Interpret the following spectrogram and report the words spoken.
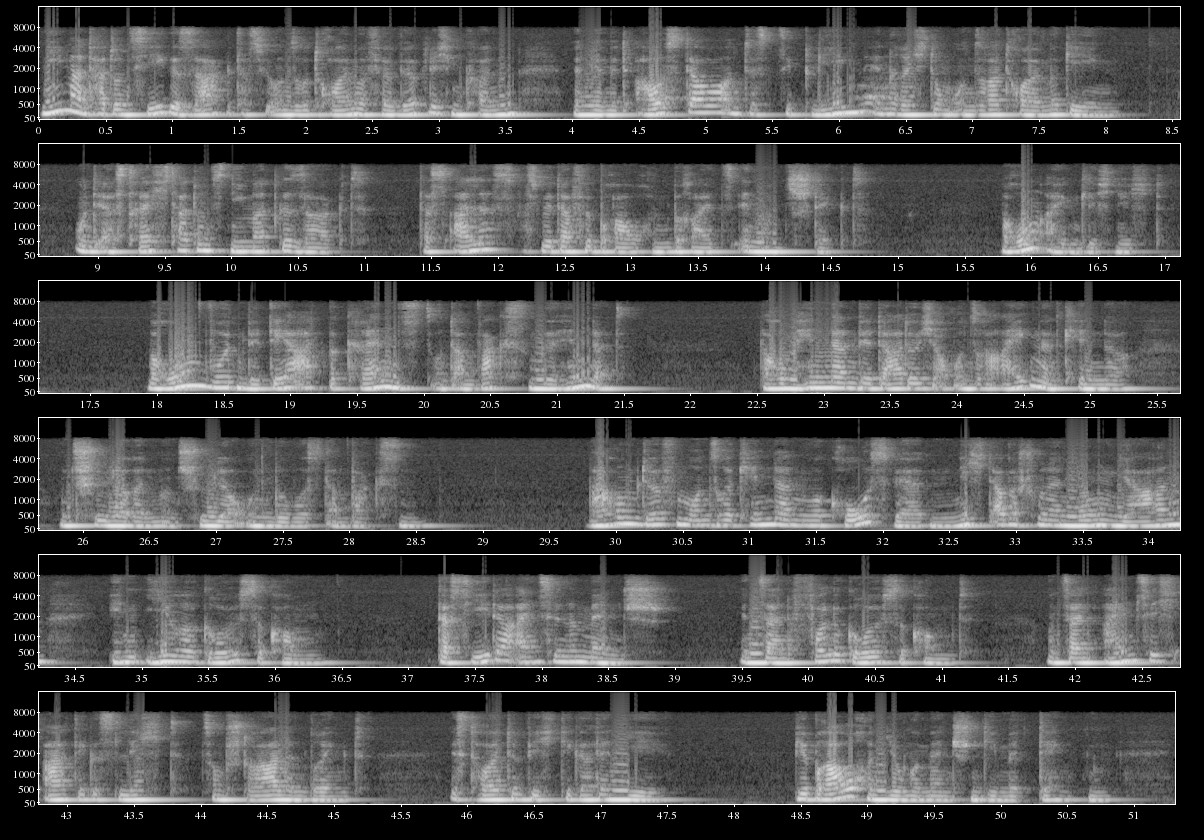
Niemand hat uns je gesagt, dass wir unsere Träume verwirklichen können, wenn wir mit Ausdauer und Disziplin in Richtung unserer Träume gehen. Und erst recht hat uns niemand gesagt, dass alles, was wir dafür brauchen, bereits in uns steckt. Warum eigentlich nicht? Warum wurden wir derart begrenzt und am Wachsen gehindert? Warum hindern wir dadurch auch unsere eigenen Kinder und Schülerinnen und Schüler unbewusst am Wachsen? Warum dürfen unsere Kinder nur groß werden, nicht aber schon in jungen Jahren in ihre Größe kommen? Dass jeder einzelne Mensch in seine volle Größe kommt und sein einzigartiges Licht zum Strahlen bringt, ist heute wichtiger denn je. Wir brauchen junge Menschen, die mitdenken,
